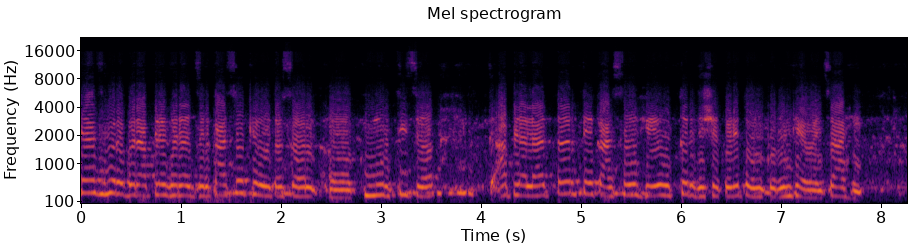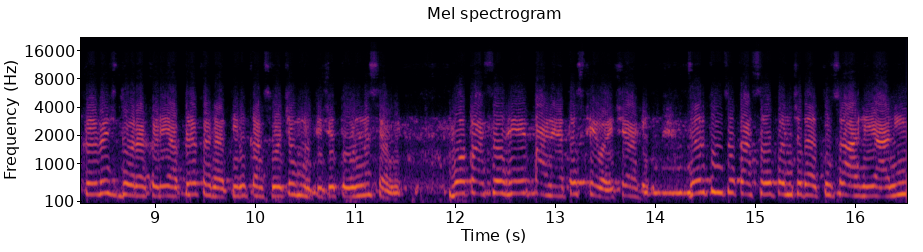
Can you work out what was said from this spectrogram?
त्याचबरोबर आपल्या घरात जर कासव ठेवत असाल मूर्तीचं आपल्याला तर ते कासव हे उत्तर दिशेकडे तोंड करून ठेवायचं आहे. प्रवेशद्वाराकडे आपल्या घरातील कासवाच्या मूर्तीचे तोंड नसावे. व कासव हे पाण्यातच ठेवायचे आहे जर तुमचं कासव पंचधातूचं आहे आणि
